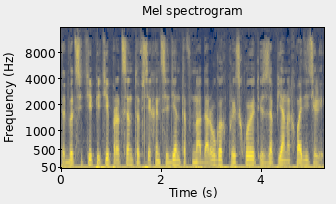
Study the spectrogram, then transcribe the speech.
до 25% всех инцидентов на дорогах происходит из-за пьяных водителей,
